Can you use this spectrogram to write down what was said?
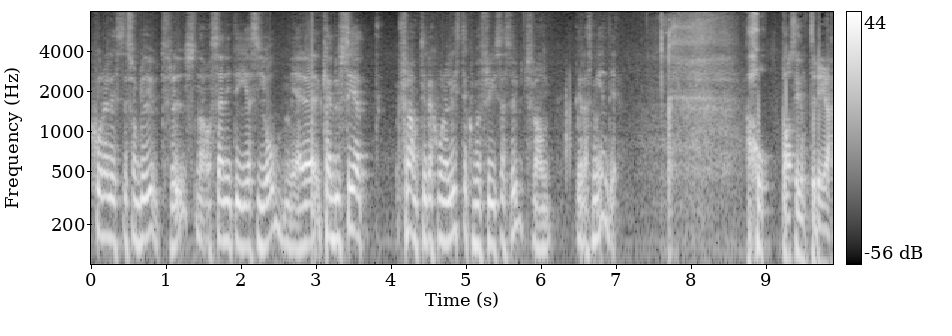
journalister som blir utfrusna och sen inte ges jobb mer. Kan du se att framtida journalister kommer frysas ut från deras medier? Jag hoppas inte det.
